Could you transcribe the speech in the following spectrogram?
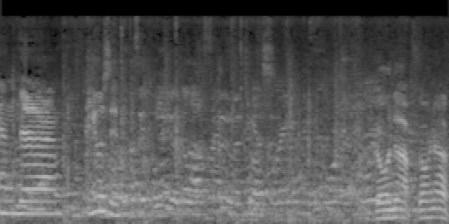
and uh, use it. Going up, going up.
